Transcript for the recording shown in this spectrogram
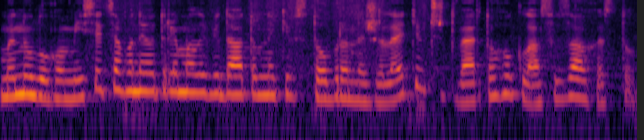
Минулого місяця вони отримали від атомників 100 бронежилетів 4 класу захисту.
